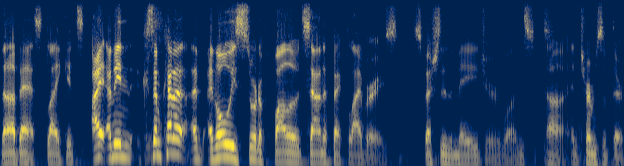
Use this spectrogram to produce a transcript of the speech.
the best. Like it's I I mean, because I'm kind of I've, I've always sort of followed sound effect libraries, especially the major ones, uh, in terms of their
